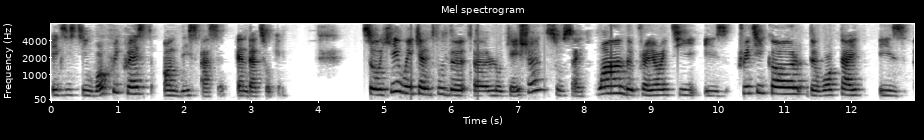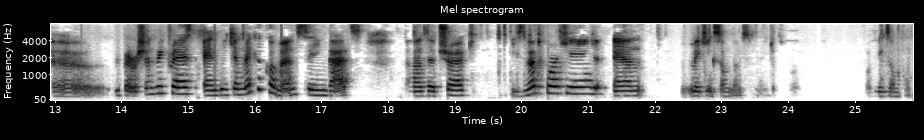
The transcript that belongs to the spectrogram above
existing work requests on this asset and that's okay. So here we can put the uh, location. So site one, the priority is critical, the work type is a reparation request, and we can make a comment saying that uh, the truck is not working and making some noise just for, the example.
